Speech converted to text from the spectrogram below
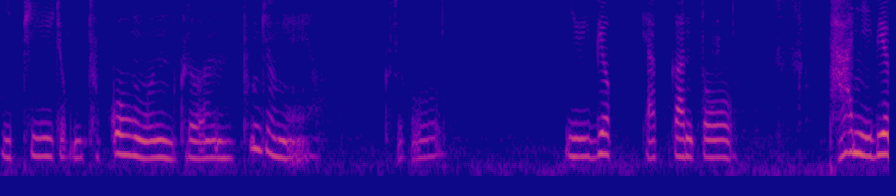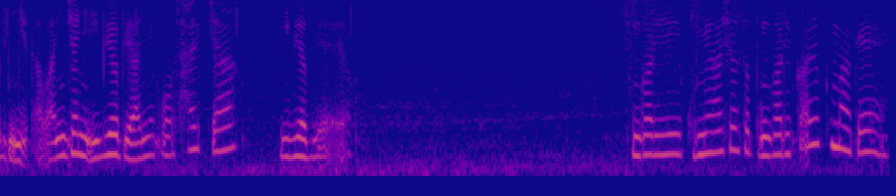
잎이 조금 두꺼운 그런 품종이에요. 그리고 이벽 약간 또 반이볏입니다. 완전히 이볏이 아니고 살짝 이볏이에요. 분갈이 구매하셔서 분갈이 깔끔하게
